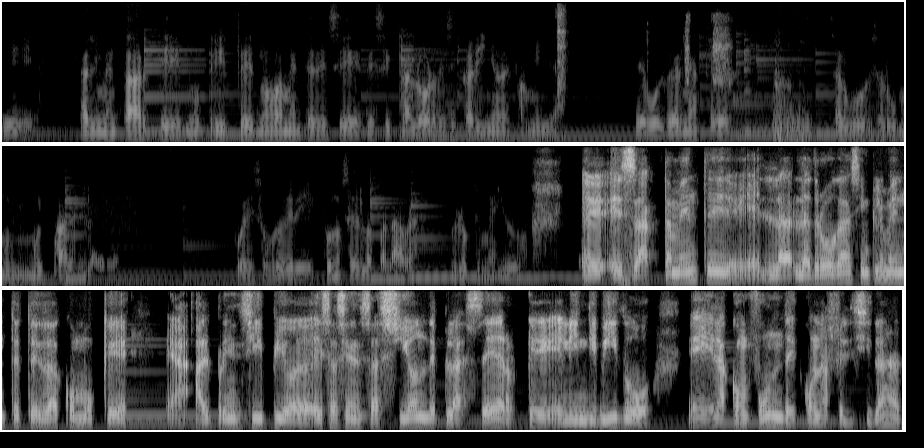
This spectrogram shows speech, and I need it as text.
eh, alimentarte, nutrirte nuevamente de ese, de ese calor, de ese cariño de familia, de volverme a creer. Es algo, es algo muy, muy padre, la verdad fue brother, conocer la palabra, fue lo que me ayudó. Eh, exactamente, la, droga simplemente te da como que eh, al principio esa sensación de placer que el individuo eh, la confunde con la felicidad.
